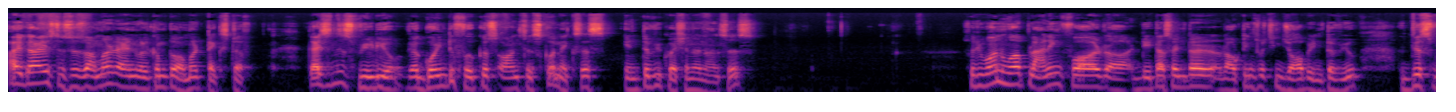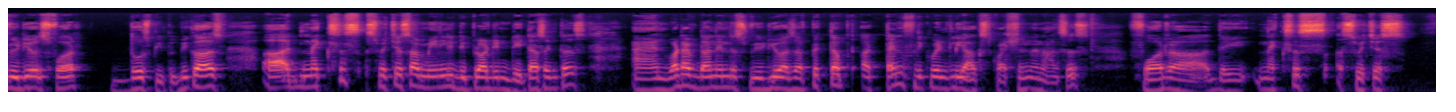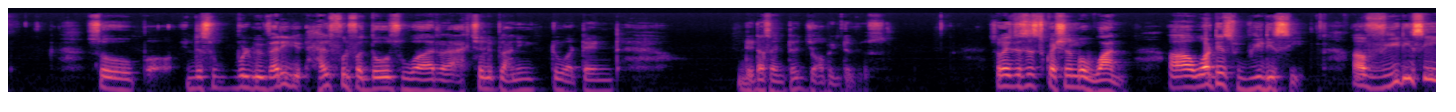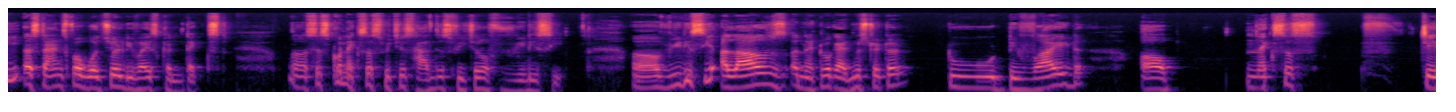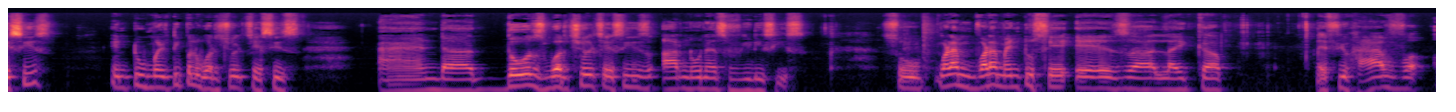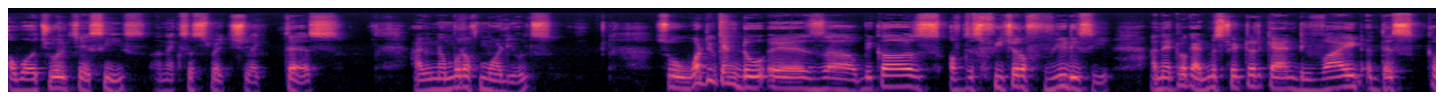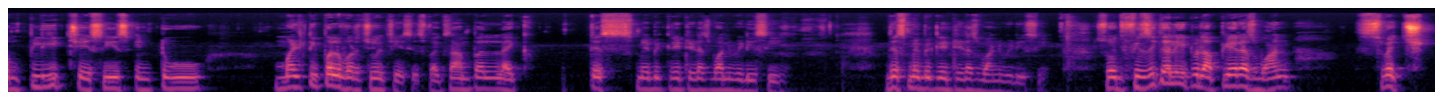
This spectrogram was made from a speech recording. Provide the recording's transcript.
Hi guys, this is Amar and welcome to Amar Tech Stuff. Guys, in this video, we are going to focus on Cisco Nexus interview question and answers. So the one who are planning for uh, data center routing switching job interview, this video is for those people because uh, Nexus switches are mainly deployed in data centers and what I've done in this video is I've picked up a 10 frequently asked question and answers for uh, the Nexus switches so uh, this will be very helpful for those who are actually planning to attend data center job interviews. So this is question number one. Uh, what is VDC? Uh, VDC uh, stands for Virtual Device Context. Uh, Cisco Nexus switches have this feature of VDC. Uh, VDC allows a network administrator to divide Nexus chassis into multiple virtual chassis and uh, those virtual chassis are known as VDCs. So what I'm what I meant to say is uh, like uh, if you have a virtual chassis, an access switch like this, having number of modules. So what you can do is uh, because of this feature of VDC, a network administrator can divide this complete chassis into multiple virtual chassis for example like this may be created as one vdc this may be created as one vdc so physically it will appear as one switch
